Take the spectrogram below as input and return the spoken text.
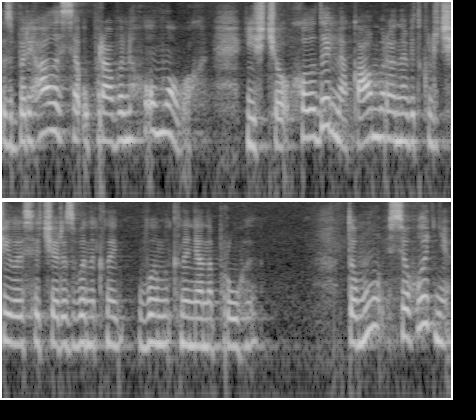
зберігалися у правильних умовах, і що холодильна камера не відключилася через вимикнення напруги. Тому сьогодні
